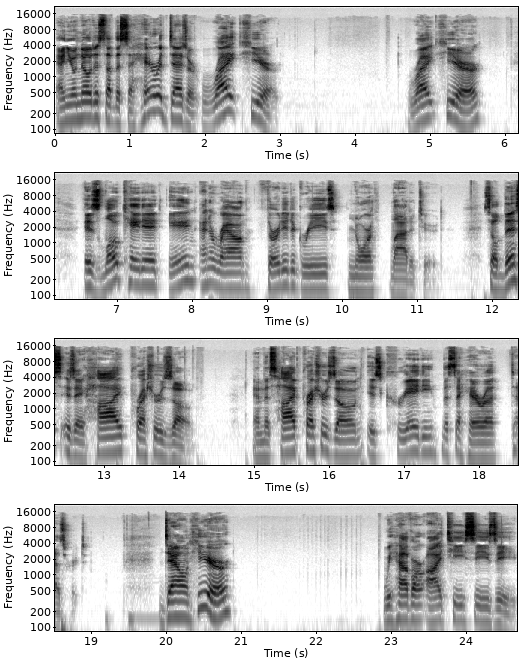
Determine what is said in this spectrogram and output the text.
And you'll notice that the Sahara Desert right here, right here, is located in and around 30 degrees north latitude. So this is a high pressure zone. And this high pressure zone is creating the Sahara Desert. Down here, we have our ITCZ,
